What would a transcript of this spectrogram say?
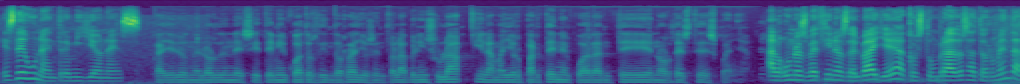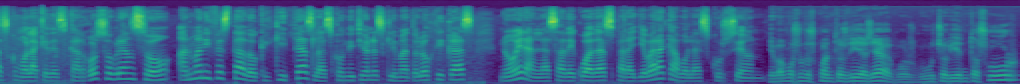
es de una entre millones. Cayeron del orden de 7.400 rayos en toda la península y la mayor parte en el cuadrante nordeste de España. Algunos vecinos del valle, acostumbrados a tormentas como la que descargó sobre Ansó, han manifestado que quizás las condiciones climatológicas no eran las adecuadas para llevar a cabo la excursión. Llevamos unos cuantos días ya pues, mucho viento sur,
